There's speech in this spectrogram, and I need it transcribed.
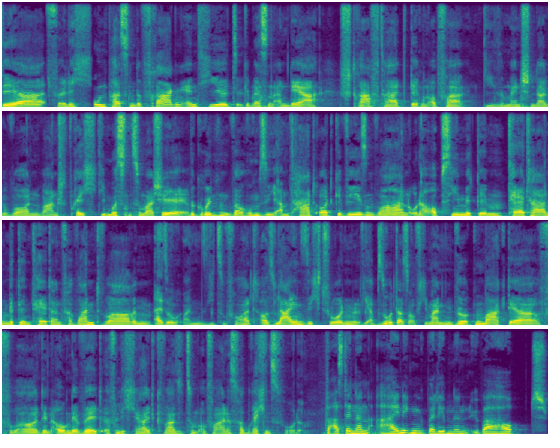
der völlig unpassende Fragen enthielt, gemessen an der Straftat, deren Opfer diese Menschen da geworden waren. Sprich, die mussten zum Beispiel begründen, warum sie am Tatort gewesen waren oder ob sie mit dem Tätern, mit den Tätern verwandt waren. Also man sieht sofort aus Laiensicht schon, wie absurd das auf jemanden wirken mag, der vor den Augen der Weltöffentlichkeit quasi zum Opfer eines Verbrechens wurde. War es denn dann einigen Überlebenden überhaupt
